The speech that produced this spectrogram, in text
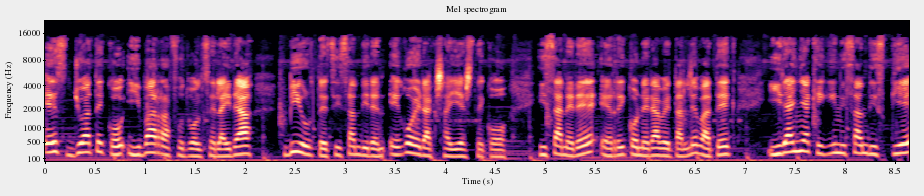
ez joateko Ibarra futbol zelaira bi urtez izan diren egoerak saiesteko. Izan ere, herriko nerabe talde batek irainak egin izan dizkie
